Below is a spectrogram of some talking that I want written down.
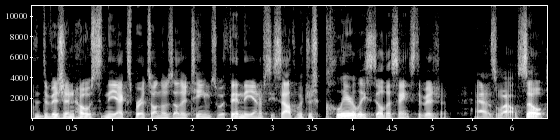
the division hosts and the experts on those other teams within the nfc south which is clearly still the saints division as well. So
